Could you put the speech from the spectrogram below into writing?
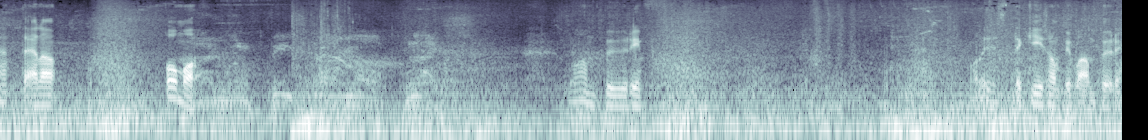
Äh, Täällä on pomo. Vampyyri. Oli sitten isompi vampyyri.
